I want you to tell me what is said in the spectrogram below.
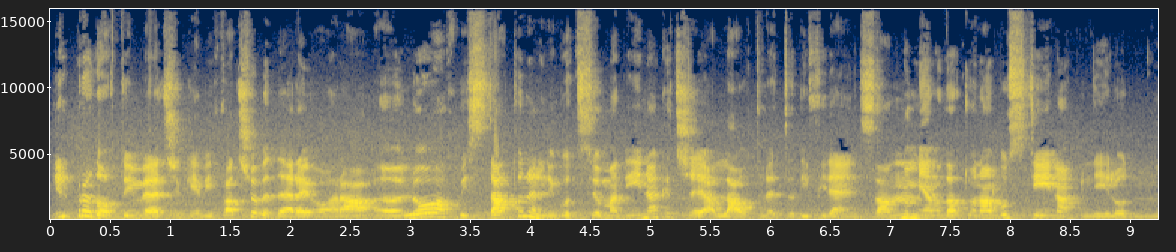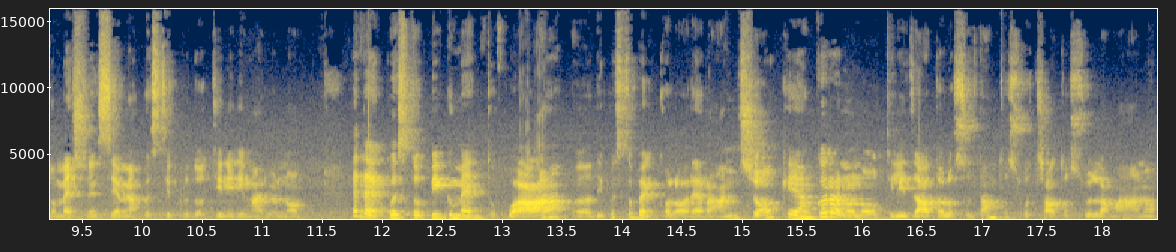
Il prodotto invece che vi faccio vedere ora uh, l'ho acquistato nel negozio Madina che c'è all'outlet di Firenze. Non mi hanno dato una bustina, quindi l'ho messo insieme a questi prodottini di Mario No ed è questo pigmento qua eh, di questo bel colore arancio che ancora non ho utilizzato, l'ho soltanto swatchato sulla mano.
